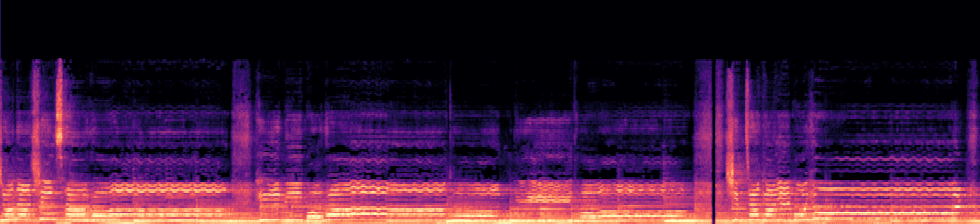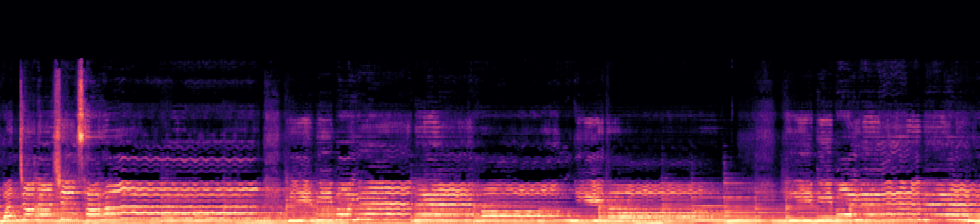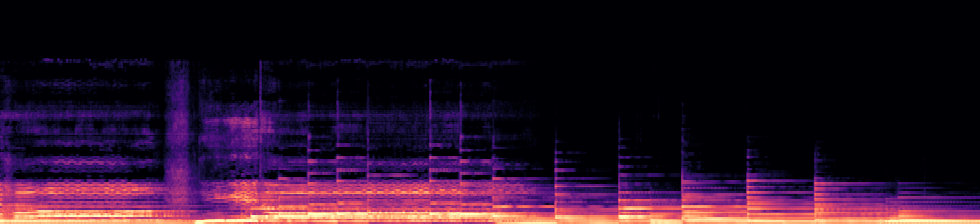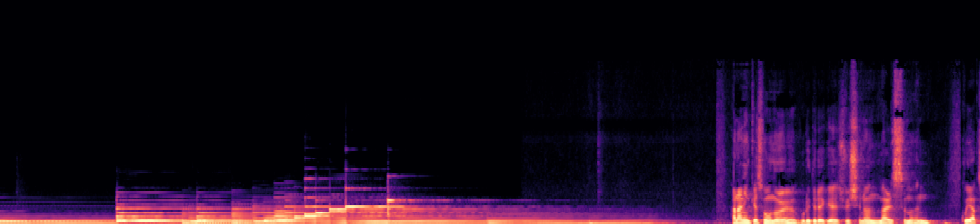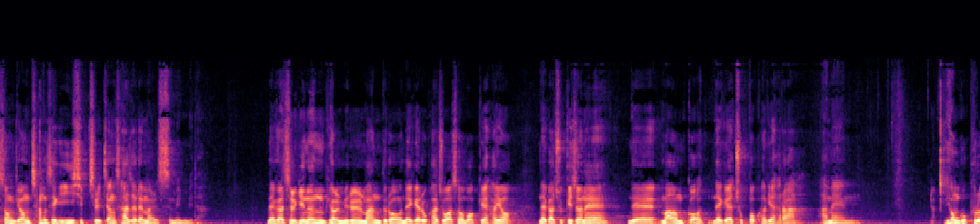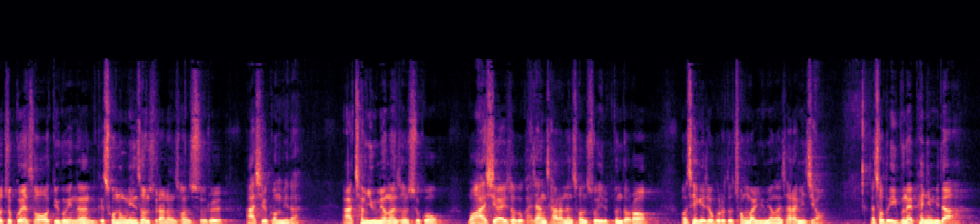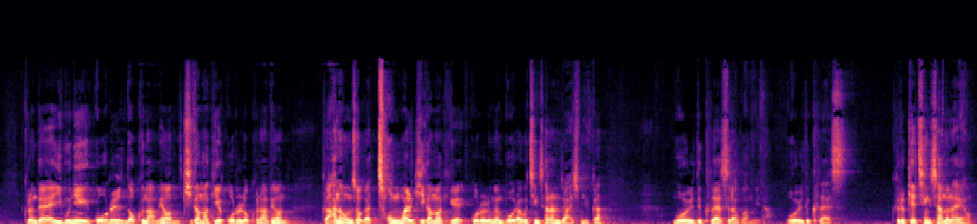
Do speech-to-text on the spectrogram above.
children 하나님께서 오늘 우리들에게 주시는 말씀은 구약성경 창세기 27장 4절의 말씀입니다. 내가 즐기는 별미를 만들어 내게로 가져와서 먹게 하여 내가 죽기 전에 내 마음껏 내게 축복하게 하라. 아멘. 영국 프로축구에서 뛰고 있는 그 손흥민 선수라는 선수를 아실 겁니다. 아, 참 유명한 선수고, 뭐 아시아에서도 가장 잘하는 선수일 뿐더러 어, 세계적으로도 정말 유명한 사람이지요. 저도 이분의 팬입니다. 그런데 이분이 골을 넣고 나면, 기가 막히게 골을 넣고 나면, 그 아나운서가 정말 기가 막히게 골을 넣으면 뭐라고 칭찬하는 줄 아십니까? world class라고 합니다. world class. 그렇게 칭찬을 해요.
